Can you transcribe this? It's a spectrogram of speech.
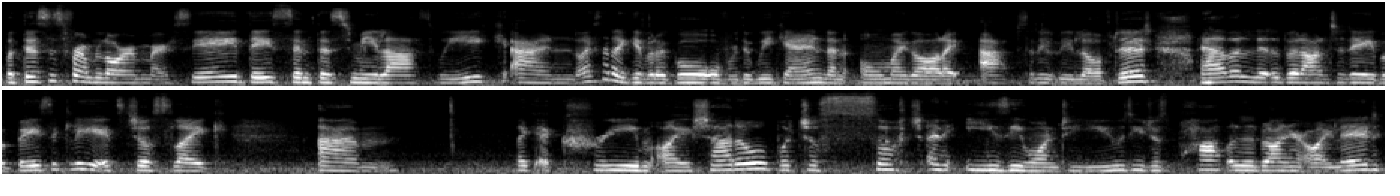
But this is from Laura Mercier. They sent this to me last week and I said I'd give it a go over the weekend and oh my god, I absolutely loved it. I have a little bit on today, but basically it's just like um like a cream eyeshadow but just such an easy one to use. You just pop a little bit on your eyelid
